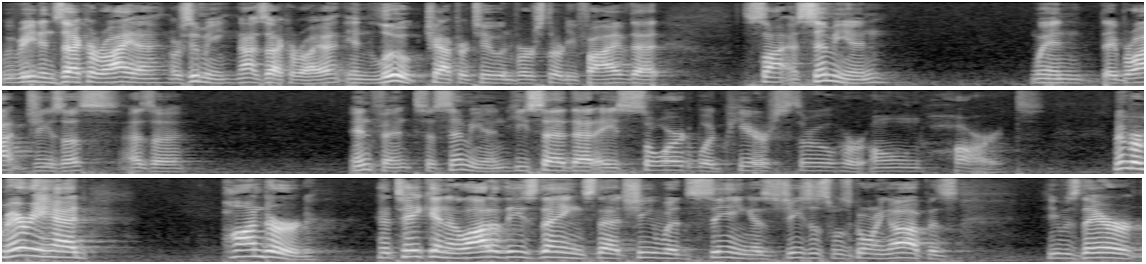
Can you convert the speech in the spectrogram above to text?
We read in Zechariah, or excuse me, not Zechariah, in Luke chapter 2 and verse 35 that uh, Simeon, when they brought Jesus as a infant to Simeon, he said that a sword would pierce through her own heart. Remember, Mary had pondered had taken a lot of these things that she would sing as Jesus was growing up, as he was there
